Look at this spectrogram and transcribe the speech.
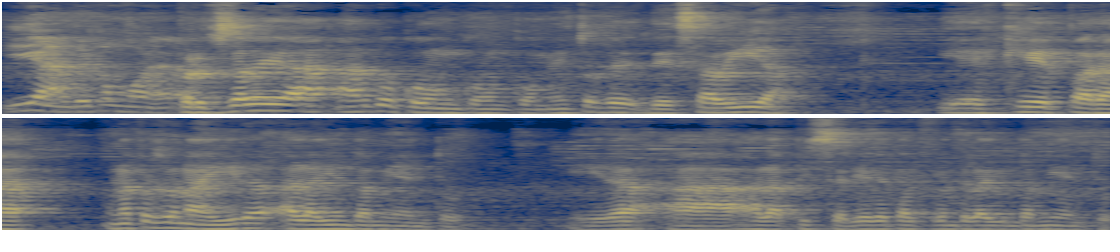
¿Y antes cómo era? Pero tú sabes algo con, esto de, esa vía, y es que para una persona ir al ayuntamiento, ir a, la pizzería que está al frente del ayuntamiento,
